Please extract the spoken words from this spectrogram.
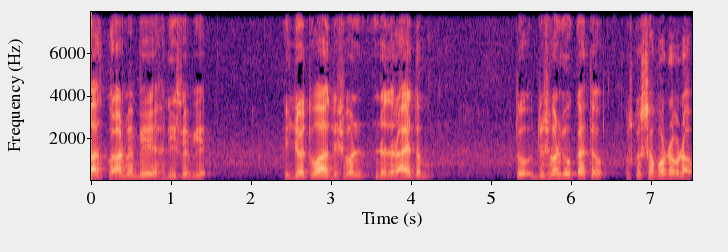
بات قرآن میں بھی حدیث میں بھی ہے کہ جو تمہارا دشمن نظر آئے تو تو دشمن کو کہتے ہو اس کو سپورٹر بناؤ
